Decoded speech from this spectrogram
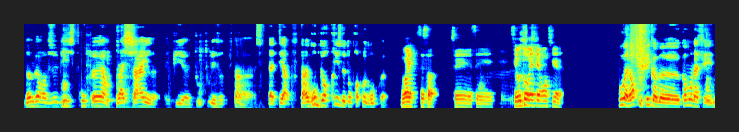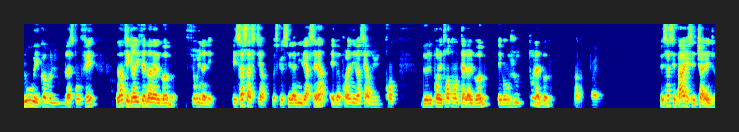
Number of the Beast, Trooper, Rise Child et puis euh, tous les autres, putain, t'as, un- groupe de reprise de ton propre groupe quoi. Ouais, c'est ça. C'est, c'est, c'est autoréférentiel. Ou alors tu fais comme euh, comme on a fait nous et comme Blast ont fait l'intégralité d'un album sur une année. Et ça, ça se tient parce que c'est l'anniversaire. Et ben pour l'anniversaire du 30, de, pour les 30 ans de tel album, et ben on joue tout l'album. Voilà. Et ça c'est pareil, c'est challenge.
